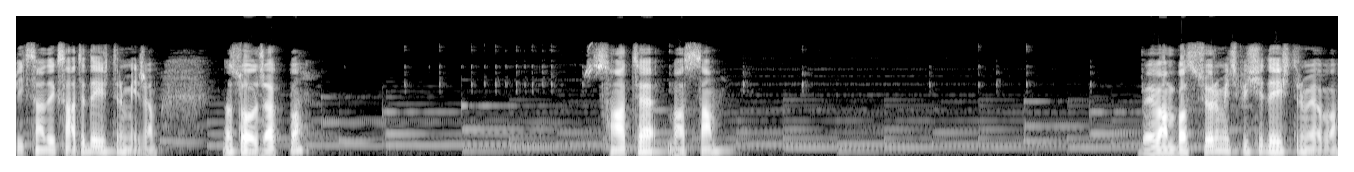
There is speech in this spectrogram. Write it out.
Bilgisayardaki saati değiştirmeyeceğim. Nasıl olacak bu? Saate bassam. Ve ben basıyorum hiçbir şey değiştirmiyor bu.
